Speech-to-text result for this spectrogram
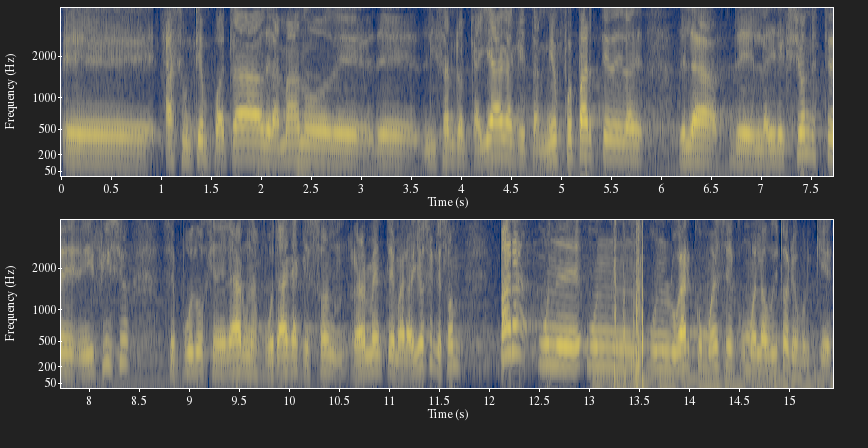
eh, hace un tiempo atrás de la mano de, Lisandro Alcayaga, que también fue parte de la, de, la, dirección de este edificio, se pudo generar unas butacas que son realmente maravillosas, que son para un, eh, lugar como ese, como el auditorio, porque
